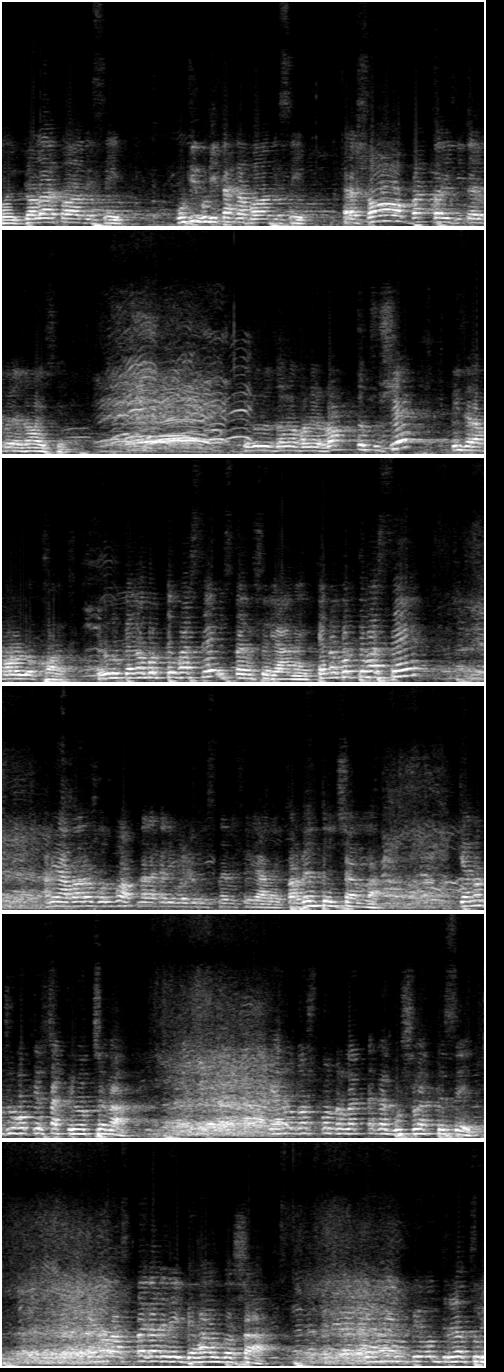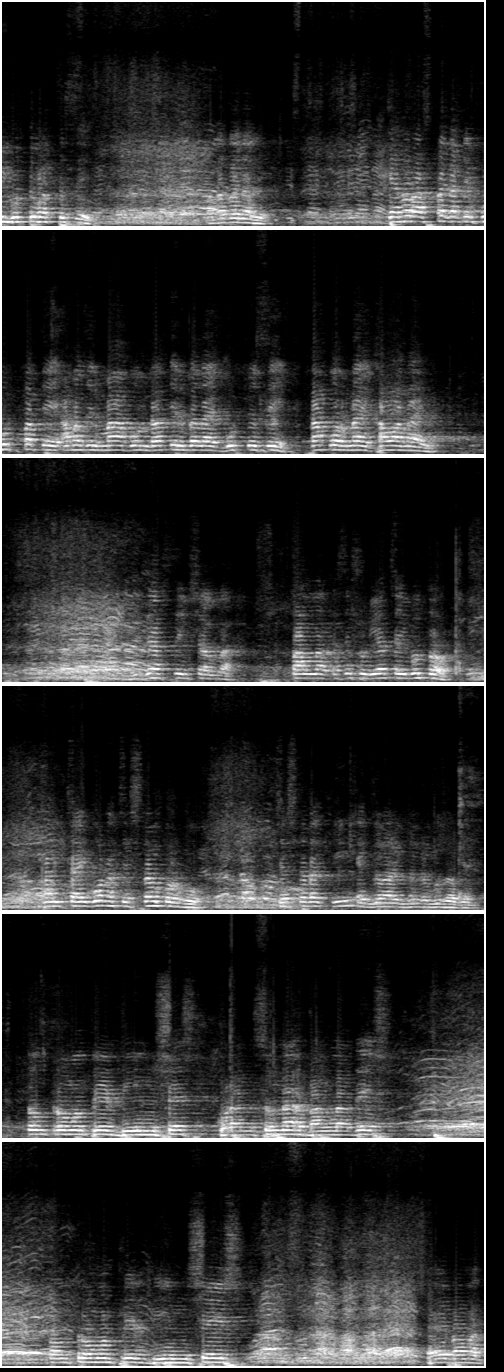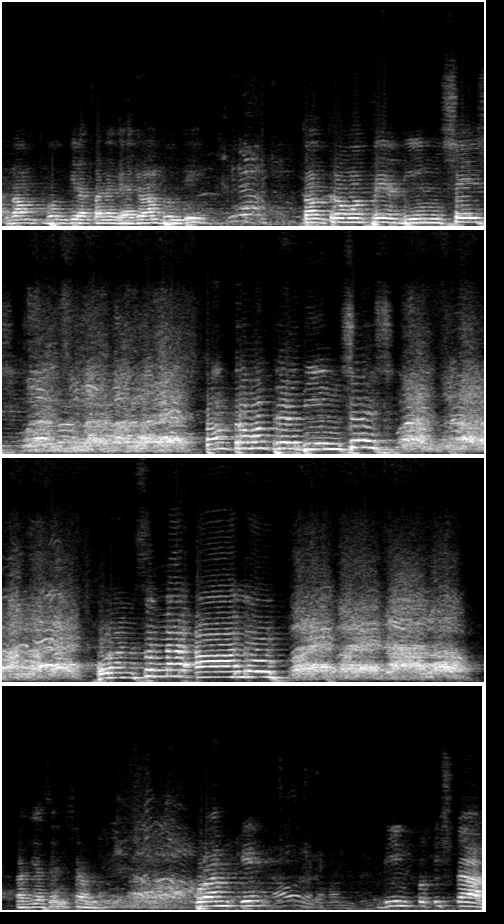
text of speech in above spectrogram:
ওই ডলার পাওয়া গেছে, কোটি কোটি টাকা পাওয়া গেছে, তারা সব বাটপারি করে জমাইছে। এগুলো জনগণের রক্ত চুষে নিজেরা বড় লোক হয়। এগুলো কেন করতে পারছে? ইসলামের কেন করতে পারছে? আমি আবারও বলব, আপনারা খালি বলবেন ইসলামের পারবেন তো কেন যুবকের চাকরি হচ্ছে না? কেন দশ পনেরো লাখ টাকা ঘুষ লাগতেছে? কেন রাস্তাঘাটের এই বেহাল দশা? কেন এমপি মন্ত্রীরা চুরি করতে পারতেছে? কেন রাস্তাঘাটে ফুটপাতে আমাদের মা বোন রাতের বেলায় ঘুরতেছে, কাপড় নাই, খাওয়া নাই? আসছে ইনশাল্লাহ পাল্লার কাছে সরিয়া চাইব তো? খালি চাইব না, চেষ্টাও করব? চেষ্টাটা কি? একজন আরেকজনের বুঝাবেন তন্ত্রমন্ত্রের দিন শেষ, কোরআন, সুন্নার বাংলাদেশ। তন্ত্র তন্ত্রমন্ত্রের দিন শেষ। এই বামাত বামপন্থীরা কয় না বামপন্থী তন্ত্রমন্ত্রের দিন শেষ। তন্ত্রমন্ত্রের দিন শেষ। কোরআন সুন্নার আলো। রাজি আছেন ইনশাআল্লাহ? কোরআনকে দিন প্রতিষ্ঠার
